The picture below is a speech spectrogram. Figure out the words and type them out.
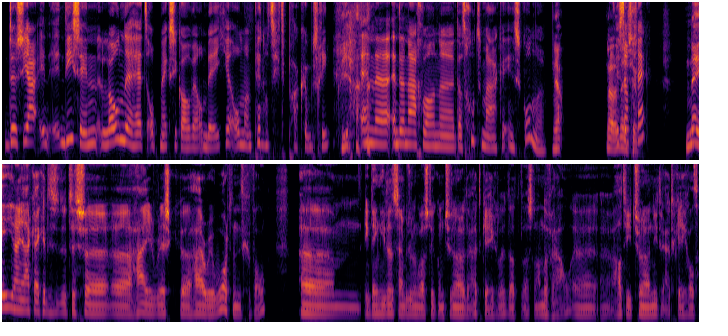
dus ja, in, in, die zin loonde het op Mexico wel een beetje om een penalty te pakken misschien. Ja. En, en daarna gewoon dat goed te maken in seconden. Ja. Nou, is dat je... gek? Nee, nou ja, kijk, het is, het is high risk, high reward in dit geval. Um, ik denk niet dat het zijn bedoeling was natuurlijk om Tsunoda eruit te kegelen. Dat, is een ander verhaal. Had hij Tsunoda niet eruit gekegeld,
